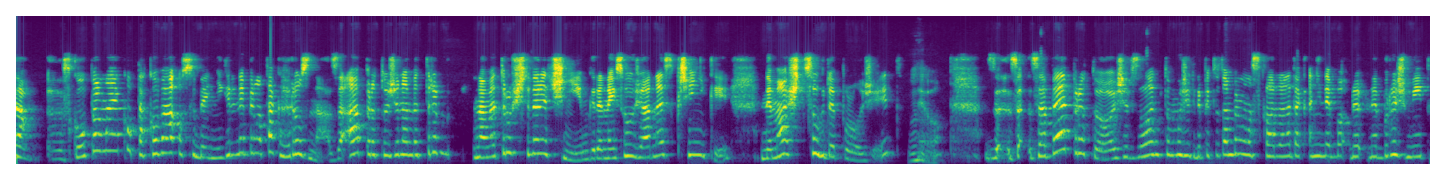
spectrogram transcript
ta skoupelna jako taková o sobě nikdy nebyla tak hrozná. Za A, protože na, metr, na metru čtverečním, kde nejsou žádné skříňky, nemáš co kde položit. Mm. Jo? Za, za, B, proto, že vzhledem k tomu, že kdyby to tam bylo naskládané, tak ani nebo, ne, nebudeš mít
